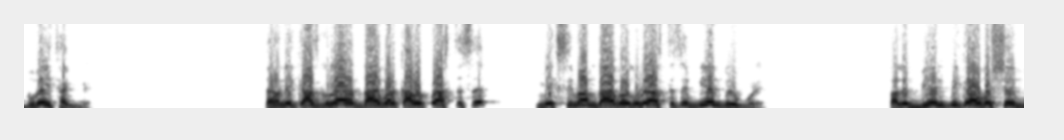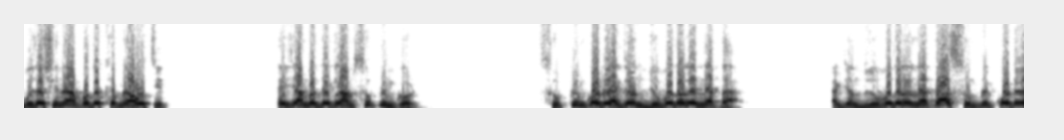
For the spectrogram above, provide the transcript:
দূরেই থাকবে। তখন এই কাজগুলার দায়ভার কার উপরে আসতেছে? ম্যাক্সিমাম দায়ভারগুলো আসতেছে বিএনপির উপরে। তাহলে বিএনপি কে অবশ্যই বুঝেছি না পদক্ষেপ নেওয়া উচিত। এই যে আমরা দেখলাম সুপ্রিম কোর্ট সুপ্রিম কোর্টের একজন যুব দলের নেতা। একজন যুব দলের নেতা সুপ্রিম কোর্টের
